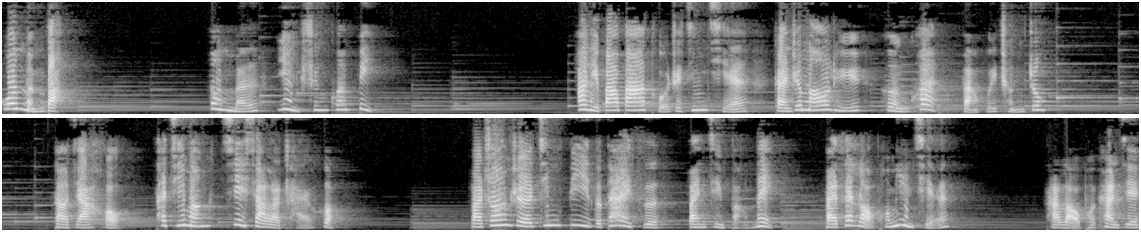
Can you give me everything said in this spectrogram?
关门吧！”洞门应声关闭。阿里巴巴驮着金钱。赶着毛驴，很快返回城中。到家后，他急忙卸下了柴火，把装着金币的袋子搬进房内，摆在老婆面前。他老婆看见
